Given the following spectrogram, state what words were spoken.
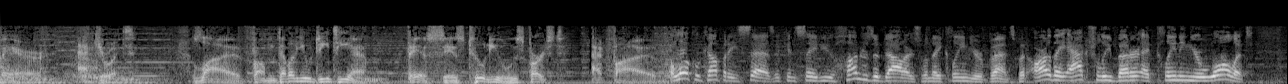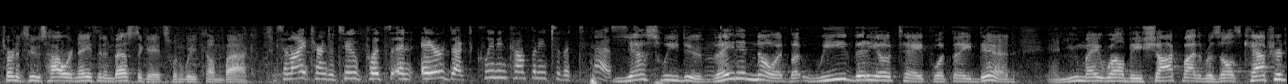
Fair, accurate. Live from WDTN, this is 2 News First at 5. A local company says it can save you hundreds of dollars when they clean your vents, but are they actually better at cleaning your wallet? Turn to 2's Howard Nathan investigates when we come back. Tonight, Turn to 2 puts an air duct cleaning company to the test. Yes, we do. They didn't know it, but we videotaped what they did, and you may well be shocked by the results captured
